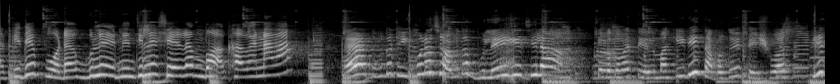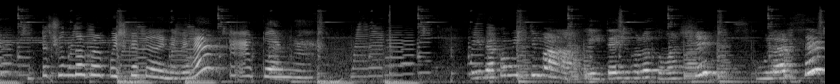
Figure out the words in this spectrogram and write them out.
কালকে যে প্রোডাক্টগুলো এনেছিলে সেরকম ভা- খাবে না মা। হ্যাঁ তুমি তো ঠিক বলেছ আমি তো ভুলেই গেছিলাম। চলো তোমার তেল মাখিয়ে দিই তারপর তুমি ফেস ওয়াশ দিয়ে মুখটা সুন্দর করে পরিষ্কার করে নেবে হ্যাঁ? মা। এই দেখো মিষ্টি মা এইটাই হলো তোমার সেই স্কুলার সেট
